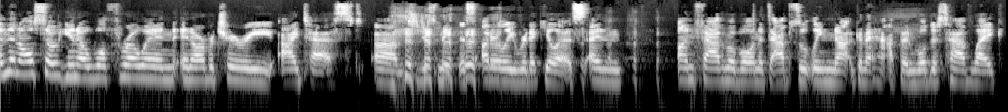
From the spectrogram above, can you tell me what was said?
And then also, you know, we'll throw in an arbitrary eye test um, to just make this utterly ridiculous and unfathomable, and it's absolutely not going to happen. We'll just have like,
